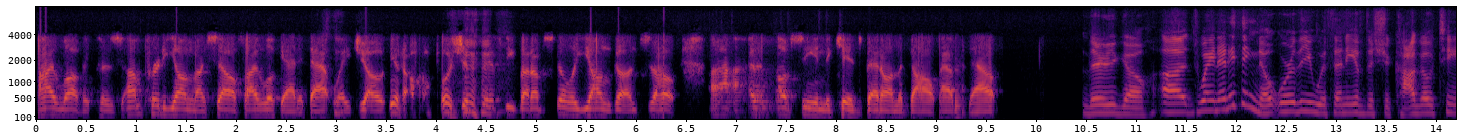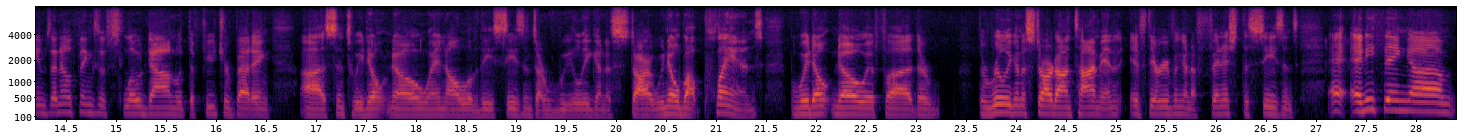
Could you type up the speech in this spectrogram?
I love it because I'm pretty young myself. I look at it that way, Joe. You know, I'm pushing 50, but I'm still a young gun. So I, I love seeing the kids bet on the golf, without a doubt. There you go. Uh, Duane, anything noteworthy with any of the Chicago teams? I know things have slowed down with the future betting uh, since we don't know when all of these seasons are really going to start. We know about plans, but we don't know if uh, they're they're really going to start on time and if they're even going to finish the seasons. A- anything um,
